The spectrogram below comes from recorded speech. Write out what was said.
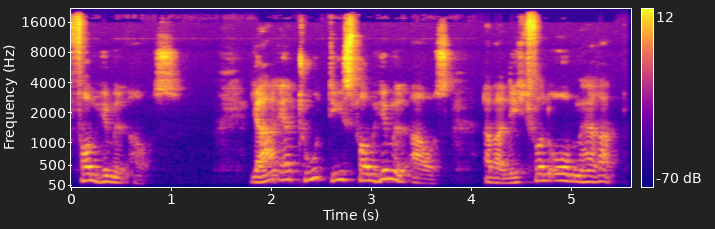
vom Himmel aus. Ja, er tut dies vom Himmel aus, aber nicht von oben herab.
